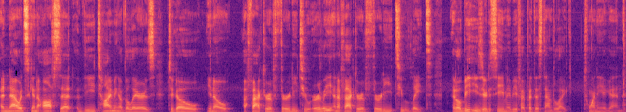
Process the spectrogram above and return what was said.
And now it's going to offset the timing of the layers to go, you know, a factor of 30 too early and a factor of 30 too late. It'll be easier to see maybe if I put this down to like 20 again.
